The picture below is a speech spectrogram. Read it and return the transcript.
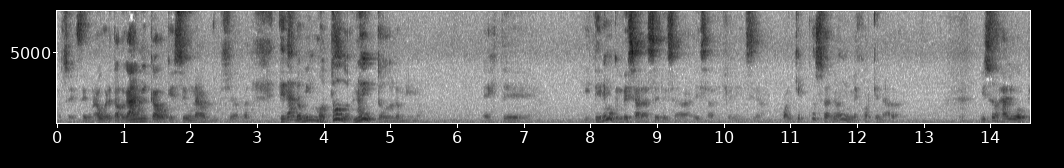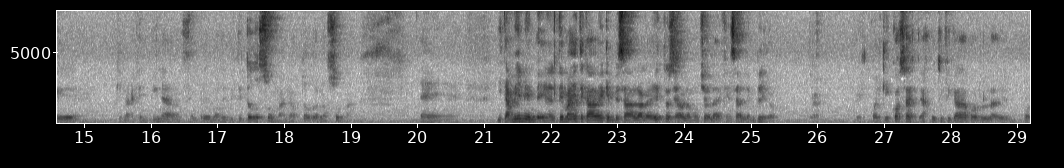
no sé, sea una huerta orgánica, o que sea una... Te da lo mismo todo, no es todo lo mismo. Este, y tenemos que empezar a hacer esa, esa diferencia. Cualquier cosa no es mejor que nada. Y eso es algo que, que en Argentina siempre hemos dicho, todo suma, ¿no? Todo no suma. Eh, y también en, el tema este, cada vez que empezaba a hablar de esto, se habla mucho de la defensa del empleo. Cualquier cosa está justificada por la, por,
